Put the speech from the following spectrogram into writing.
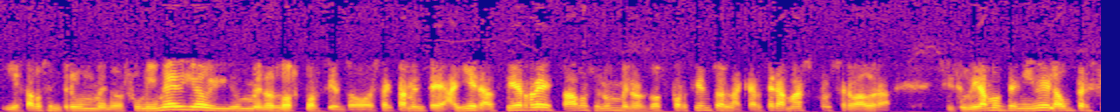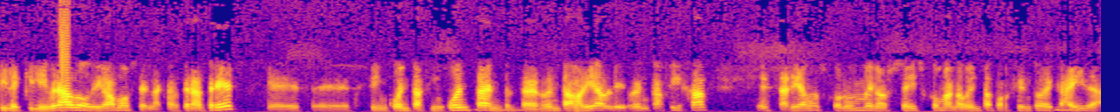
y estamos entre un menos un y medio y un menos 2%. Exactamente ayer al cierre estábamos en un menos 2% en la cartera más conservadora. Si subiéramos de nivel a un perfil equilibrado, digamos, en la cartera 3, que es 50-50 entre renta variable y renta fija, estaríamos con un menos 6,90% de caída.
